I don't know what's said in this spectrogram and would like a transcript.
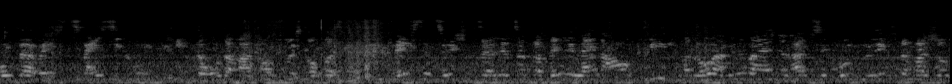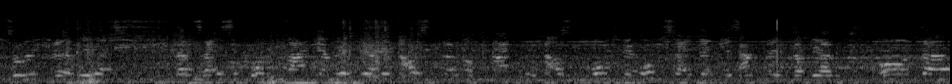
und der Rest zwei Sekunden hinter Odermann auf. Christophers nächste Zwischenzeit jetzt hat der Felle leider auch viel verloren. Über eineinhalb Sekunden liegt er mal schon zurück. Äh, der zwei Sekunden waren, er möchte ja den Tausender noch knacken, 1000 Punkte und zweiter Gesamtweltcup werden. Und äh,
